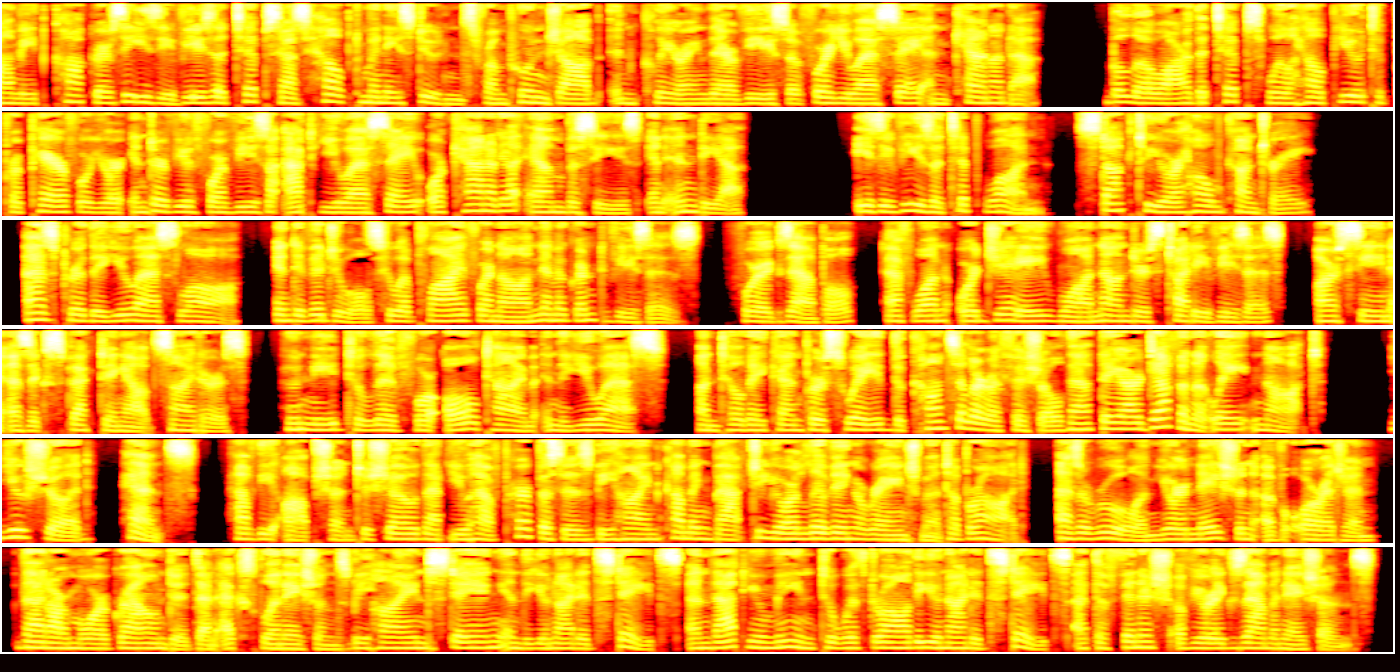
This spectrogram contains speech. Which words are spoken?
Amit Kakkar's Easy Visa Tips has helped many students from Punjab in clearing their visa for USA and Canada. Below are the tips will help you to prepare for your interview for visa at USA or Canada embassies in India. Easy Visa Tip 1 Stuck to your home country. As per the U.S. law, individuals who apply for non immigrant visas, for example, F1 or J1 understudy visas, are seen as expecting outsiders, who need to live for all time in the U.S., until they can persuade the consular official that they are definitely not. You should, hence, have the option to show that you have purposes behind coming back to your living arrangement abroad, as a rule in your nation of origin, that are more grounded than explanations behind staying in the United States and that you mean to withdraw the United States at the finish of your examinations.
